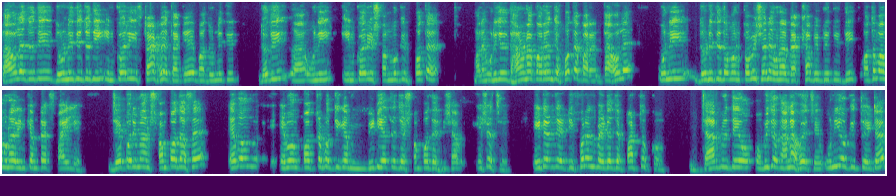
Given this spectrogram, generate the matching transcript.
তাহলে যদি দুর্নীতি যদি ইনকোয়ারি স্টার্ট হয়ে থাকে বা দুর্নীতির যদি উনি ইনকোয়ারির সম্মুখীন হতে মানে উনি যদি ধারণা করেন যে হতে পারেন, তাহলে উনি দুর্নীতি দমন কমিশনে ওনার ব্যাখ্যা বিবৃতি দিক অথবা ওনার ইনকাম ট্যাক্স ফাইলে যে পরিমাণ সম্পদ আছে এবং এবং পত্রপত্রিকা মিডিয়াতে যে সম্পদের হিসাব এসেছে, এটার যে ডিফারেন্স বা এটার যে পার্থক্য, যার বিরুদ্ধে অভিযোগ আনা হয়েছে, উনিও কিন্তু এটার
